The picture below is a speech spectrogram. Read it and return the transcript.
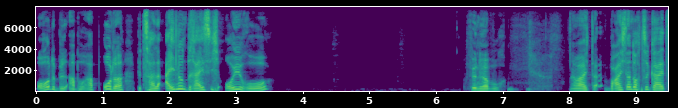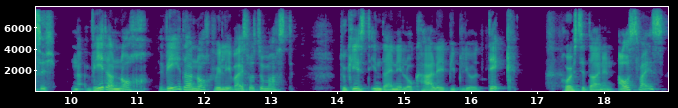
Audible-Abo ab oder bezahle 31 Euro für ein Hörbuch. Da war ich, da war ich dann doch zu geizig. Na, weder noch, weder noch, Willi. Weißt du, was du machst? Du gehst in deine lokale Bibliothek, holst dir da einen Ausweis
